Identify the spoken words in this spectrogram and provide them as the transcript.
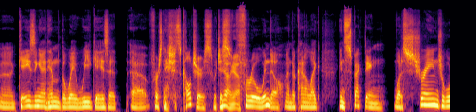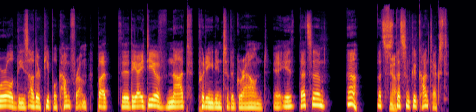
uh, gazing at him the way we gaze at uh, First Nations cultures, which is yeah, yeah. through a window, and they're kind of like inspecting what a strange world these other people come from. But the the idea of not putting it into the ground, it, that's a yeah, that's yeah. that's some good context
